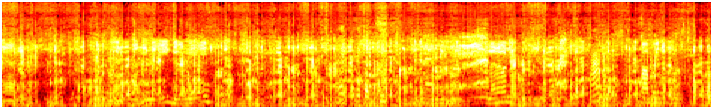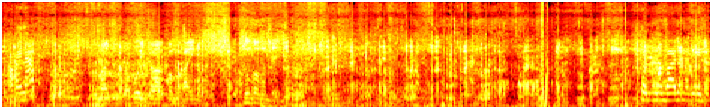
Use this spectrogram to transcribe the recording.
Ayan. Haluin na natin maigi. Ay, kulikot ko. Wala naman. Ha? Baboy na lang. Okay na? Bab- Baboy, tsaka pamakain. Doon ka kundi. Ito na ba na mag-edit?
